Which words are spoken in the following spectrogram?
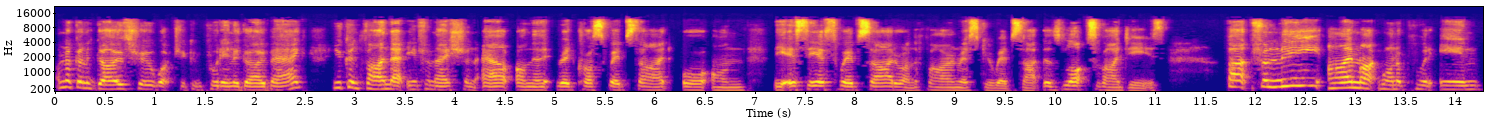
I'm not going to go through what you can put in a go bag. You can find that information out on the Red Cross website or on the SES website or on the Fire and Rescue website. There's lots of ideas. But for me, I might want to put in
